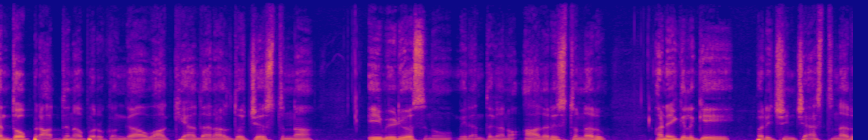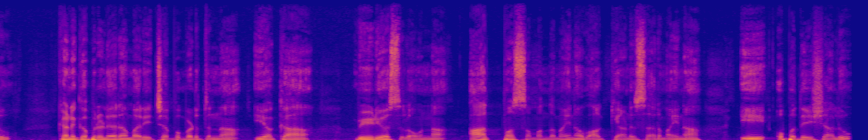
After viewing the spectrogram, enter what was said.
ఎంతో ప్రార్థనాపూర్వకంగా వాక్యాధారాలతో చేస్తున్న ఈ వీడియోస్ను మీరు ఎంతగానో ఆదరిస్తున్నారు అనేకులకి పరిచయం చేస్తున్నారు. కనుక ప్రియులరా మరి చెప్పబడుతున్న ఈ యొక్క వీడియోస్లో ఉన్న ఆత్మ సంబంధమైన వాక్యానుసారమైన ఈ ఉపదేశాలు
